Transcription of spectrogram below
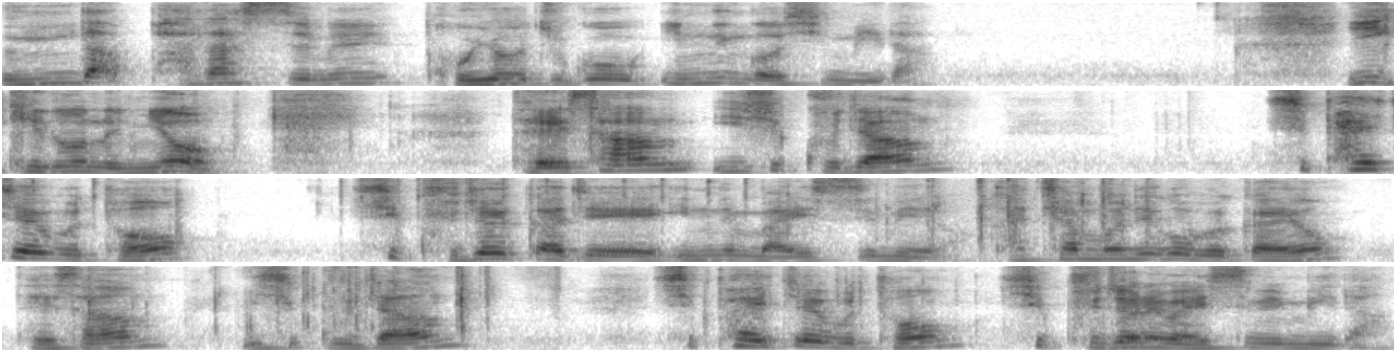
응답 받았음을 보여주고 있는 것입니다. 이 기도는요, 대상 29장 18절부터 19절까지 있는 말씀이에요. 같이 한번 읽어볼까요? 대상 29장 18절부터 19절의 말씀입니다.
